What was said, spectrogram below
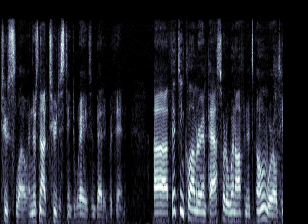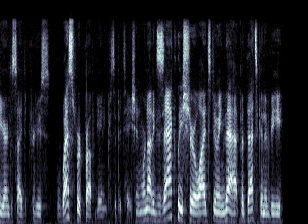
too, slow, and there's not two distinct waves embedded within. Uh, 15 kilometer MPAS sort of went off in its own world here and decided to produce westward propagating precipitation. We're not exactly sure why it's doing that, but that's going to be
